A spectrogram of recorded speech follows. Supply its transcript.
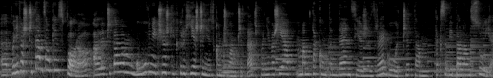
E, Ponieważ czytałam całkiem sporo, ale czytałam głównie książki, których jeszcze nie skończyłam czytać, ponieważ ja mam taką tendencję, że z reguły czytam, tak sobie balansuję.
